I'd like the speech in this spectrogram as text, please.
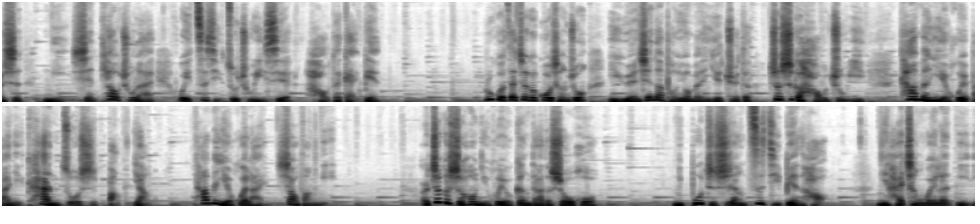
而是你先跳出来，为自己做出一些好的改变。如果在这个过程中，你原先的朋友们也觉得这是个好主意，他们也会把你看作是榜样，他们也会来效仿你。而这个时候，你会有更大的收获。你不只是让自己变好，你还成为了你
